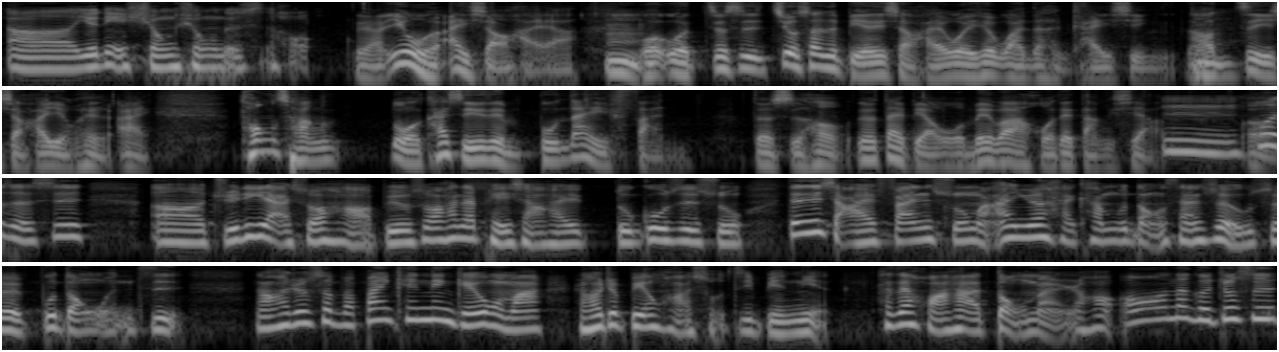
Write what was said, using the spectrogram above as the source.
呃有点凶凶的时候，对啊，因为我很爱小孩啊，嗯我我就是就算是别人小孩，我也会玩的很开心，然后自己小孩也会很爱。通常我开始有点不耐烦的时候，就代表我没有办法活在当下。嗯，或者是呃，举例来说好，比如说他在陪小孩读故事书，但是小孩翻书嘛，啊，因为还看不懂，三岁五岁不懂文字，然后他就说：“爸爸，你可以念给我吗？”然后就边划手机边念，他在划他的动漫，然后哦，那个就是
